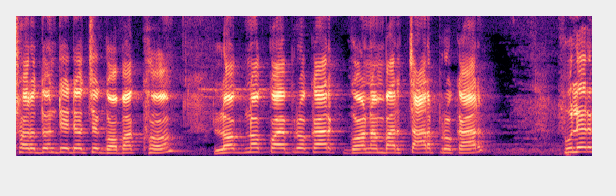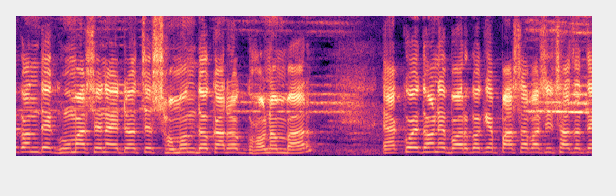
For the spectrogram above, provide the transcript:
স্বরদণ্ডটি এটা হচ্ছে গবাক্ষ, লগ্ন কয় প্রকার, গ নাম্বার চার প্রকার, ফুলের গন্ধে ঘুম আসে না, এটা হচ্ছে সম্বন্ধকারক ঘ নাম্বার, একই ধরনের বর্গকে পাশাপাশি সাজাতে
